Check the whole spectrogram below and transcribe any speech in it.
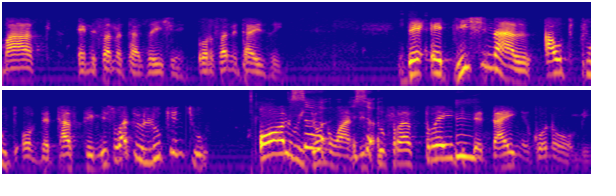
masks and sanitization or sanitizing. The additional output of the task team is what we look into. All we so, don't want so, is to frustrate mm. the dying economy.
